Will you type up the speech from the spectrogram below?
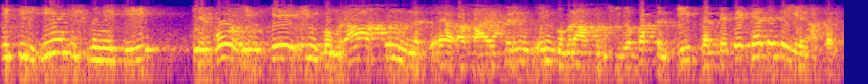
اسی لیے دشمنی تھی کہ وہ ان کے ان گمراہ کن عقائد ان گمراہ کن چیزوں پر تنقید کرتے تھے، کہتے تھے یہ نہ کریں۔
